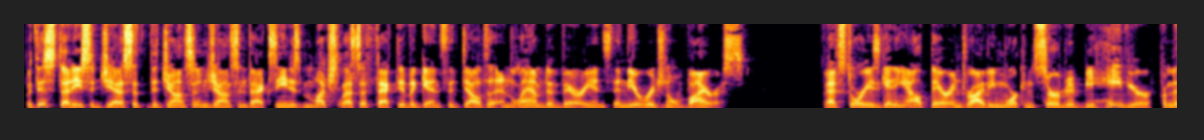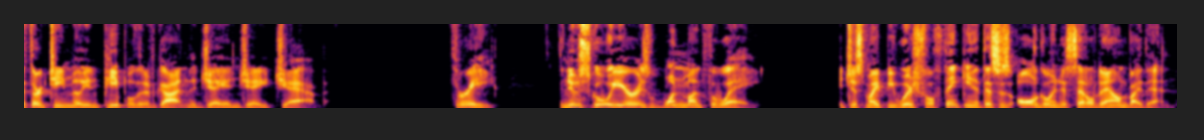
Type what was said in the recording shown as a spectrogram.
but this study suggests that the Johnson & Johnson vaccine is much less effective against the Delta and Lambda variants than the original virus. That story is getting out there and driving more conservative behavior from the 13 million people that have gotten the J&J jab. 3. The new school year is 1 month away. It just might be wishful thinking that this is all going to settle down by then.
